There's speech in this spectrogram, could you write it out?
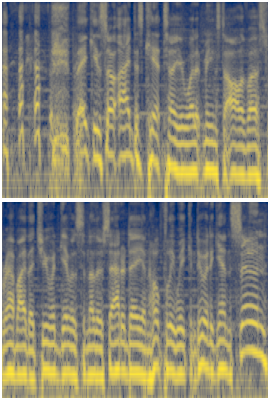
Thank you. So I just can't tell you what it means to all of us, Rabbi, that you would give us another Saturday, and hopefully we can do it again soon.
